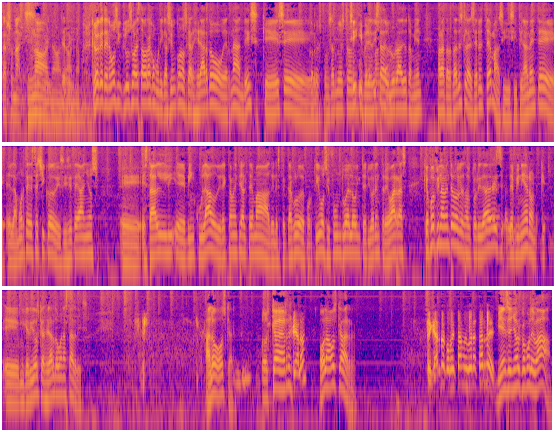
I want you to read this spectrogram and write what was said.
personales. No, no, no, no. Creo que tenemos incluso a esta hora comunicación con Oscar Gerardo Hernández, que es... eh, Corresponsal nuestro Sí, y periodista de. Blue Radio también, para tratar de esclarecer el tema. Si, si finalmente eh, la muerte de este chico de 17 años eh, está li- eh, vinculado directamente al tema del espectáculo deportivo, si fue un duelo interior entre barras, que fue finalmente lo que las autoridades definieron. Que- eh, mi querido Oscar Gerardo, buenas tardes. Aló, Oscar. Oscar. Hola, Oscar. Ricardo, ¿cómo está? Muy buenas tardes. Bien, señor, ¿cómo le va?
